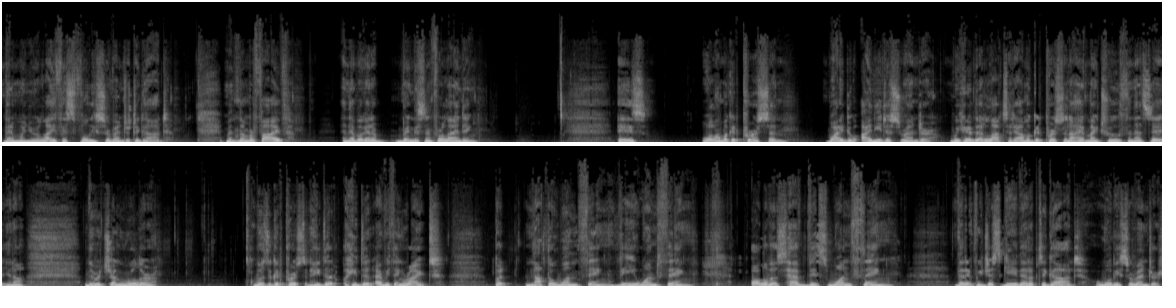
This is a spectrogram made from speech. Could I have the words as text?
than when your life is fully surrendered to God. Myth number five, and then we're going to bring this in for a landing, is well, I'm a good person. Why do I need to surrender? We hear that a lot today. I'm a good person. I have my truth, and that's it. You know, the rich young ruler was a good person. He did he did everything right, but not the one thing. The one thing. All of us have this one thing that if we just gave that up to God, will be surrendered.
